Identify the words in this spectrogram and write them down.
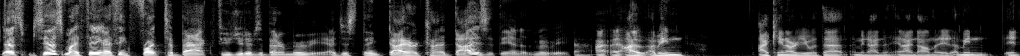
That's see, that's my thing. I think front to back, Fugitive's a better movie. I just think Die Hard kind of dies at the end of the movie. I, I I mean, I can't argue with that. I mean, I and I nominated. I mean, it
